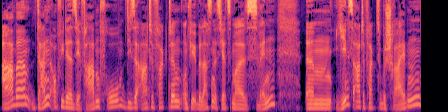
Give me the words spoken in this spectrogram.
aber dann auch wieder sehr farbenfroh, diese Artefakte. Und wir überlassen es jetzt mal Sven, ähm, jenes Artefakt zu beschreiben,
